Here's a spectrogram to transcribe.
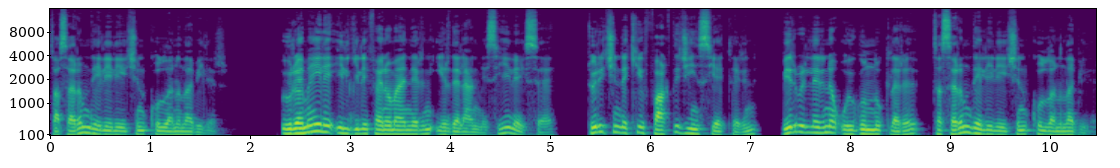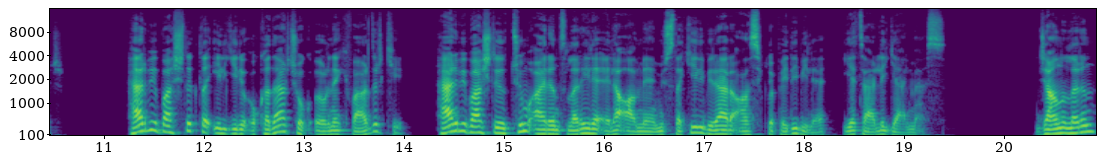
tasarım delili için kullanılabilir. Üreme ile ilgili fenomenlerin irdelenmesiyle ise tür içindeki farklı cinsiyetlerin birbirlerine uygunlukları tasarım delili için kullanılabilir. Her bir başlıkla ilgili o kadar çok örnek vardır ki, her bir başlığı tüm ayrıntılarıyla ele almaya müstakil birer ansiklopedi bile yeterli gelmez. Canlıların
